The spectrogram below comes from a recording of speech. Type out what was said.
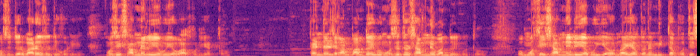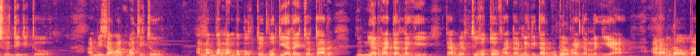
মসজিদের বারেও যদি করি মসজিদ সামনে লইয়ে বইয়ে ওয়াজ করি তো প্যান্ডেল যখন বান্ধ হইব মসজিদের সামনে বান্ধ হইব তো। ও মসজিদ সামনে লইয়া বইয়া অন্য ইয়াতনে মিথ্যা প্রতিশ্রুতি দিত। আর মিছা মাত মাতিত। আর লম্বা লম্বা বক্তব্য দিয়া যাইতো তার দুনিয়ার ফায়দার লাগি তার ব্যক্তিগত ফায়দার লাগি তার বুটোর ফায়দার লাগিয়া আর আমরা ওটা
